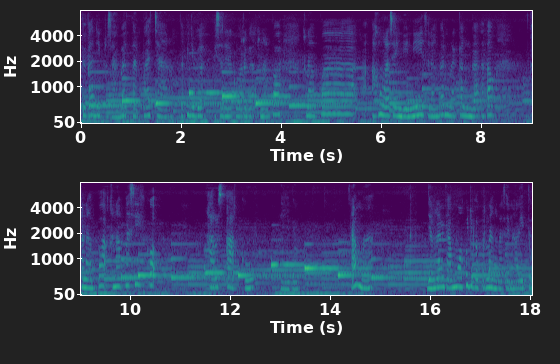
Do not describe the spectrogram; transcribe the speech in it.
itu tadi persahabatan pacar tapi juga bisa dari keluarga. Kenapa kenapa aku ngerasain gini sedangkan mereka nggak? Atau kenapa kenapa sih kok harus aku? Kayak gitu. Sama jangan kamu aku juga pernah ngerasain hal itu.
